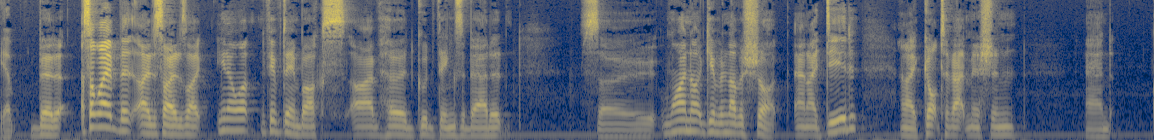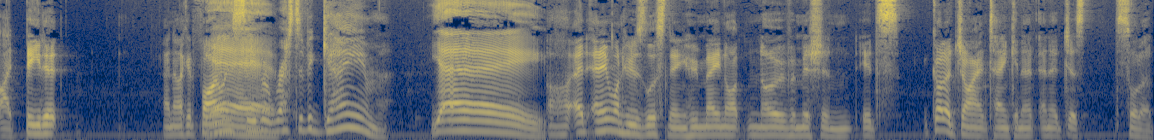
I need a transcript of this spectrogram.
Yep. But so I but I decided like you know what, fifteen bucks. I've heard good things about it, so why not give it another shot? And I did, and I got to that mission, and I beat it, and I could finally see the rest of the game. Yay! Uh, and anyone who's listening who may not know the mission, it's got a giant tank in it, and it just sort of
